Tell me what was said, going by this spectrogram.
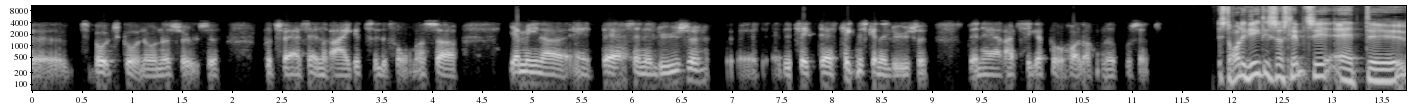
øh, tilbundsgående undersøgelse på tværs af en række telefoner, så jeg mener, at deres analyse, øh, deres tekniske analyse, den er jeg ret sikker på holder 100 procent. Står det virkelig så slemt til, at øh,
